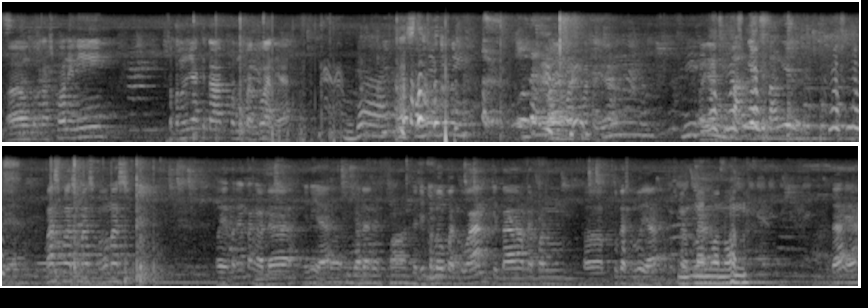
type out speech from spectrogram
Eh, untuk respon ini sebenarnya kita perlu bantuan ya Enggak, responnya gini. oh ya mas mas ya oh ya Dipanggil, dipanggil. mas mas mas mau mas oh ya ternyata nggak ada ini ya nggak ada. Jadi perlu bantuan kita telepon eh, petugas dulu ya. 911 sudah ya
